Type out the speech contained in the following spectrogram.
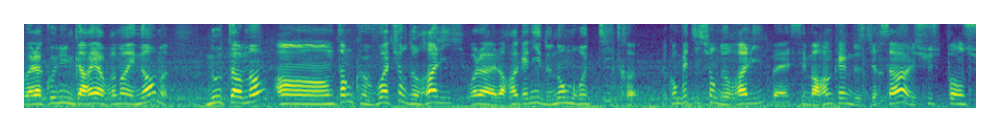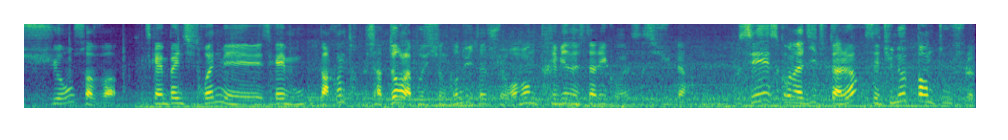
où elle a connu une carrière vraiment énorme, notamment en tant que voiture de rallye. Voilà, elle aura gagné de nombreux titres de compétition de rallye. Ben, c'est marrant quand même de se dire ça. Les suspensions, ça va. C'est quand même pas une Citroën, mais c'est quand même mou. Par contre, j'adore la position de conduite. Hein. Je suis vraiment très bien installé, quoi. Ça, c'est super. C'est ce qu'on a dit tout à l'heure, c'est une pantoufle.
